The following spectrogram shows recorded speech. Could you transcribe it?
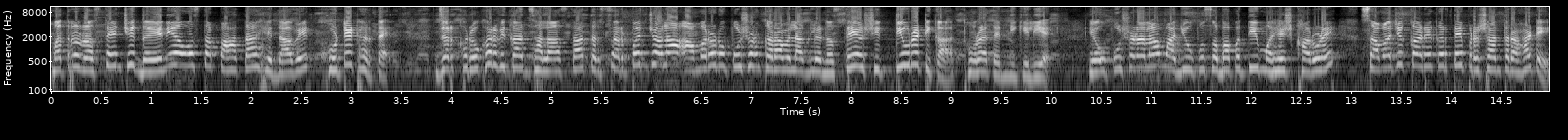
मात्र रस्त्यांची दयनीय अवस्था पाहता हे दावे खोटे ठरत आहेत जर खरोखर विकास झाला असता तर सरपंचाला आमरण उपोषण करावे लागले नसते अशी तीव्र टीका थोरात यांनी केली आहे. या उपोषणाला माजी उपसभापती महेश खारोळे सामाजिक कार्यकर्ते प्रशांत रहाटे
